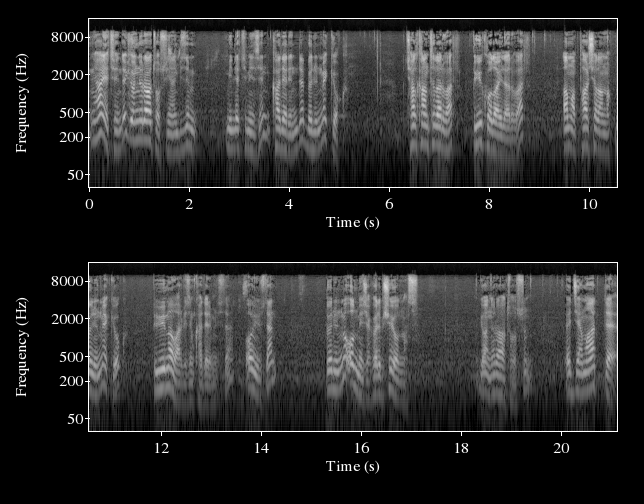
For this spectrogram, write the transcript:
Nihayetinde gönlü rahat olsun yani bizim milletimizin kaderinde bölünmek yok. Çalkantılar var, büyük olaylar var ama parçalanmak, bölünmek yok. Büyüme var bizim kaderimizde. O yüzden bölünme olmayacak, öyle bir şey olmaz. Gönlü rahat olsun. Ve cemaat de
